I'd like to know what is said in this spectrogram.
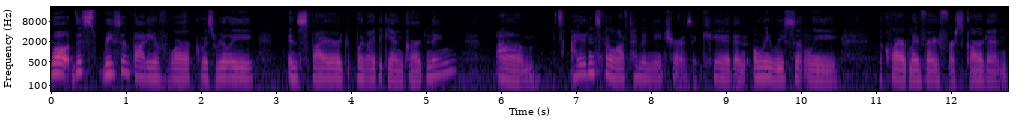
Well, this recent body of work was really inspired when I began gardening. Um, I didn't spend a lot of time in nature as a kid and only recently acquired my very first garden.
